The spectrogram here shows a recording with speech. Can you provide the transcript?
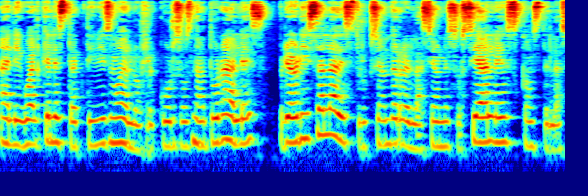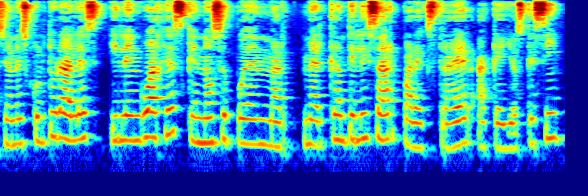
al igual que el extractivismo de los recursos naturales, prioriza la destrucción de relaciones sociales, constelaciones culturales y lenguajes que no se pueden mercantilizar para extraer aquellos que sí.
